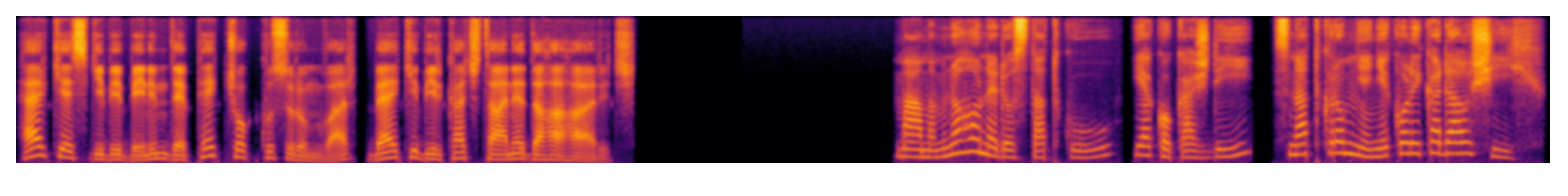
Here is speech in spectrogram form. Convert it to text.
Herkes gibi benim de pek çok kusurum var, belki birkaç tane daha hariç. Mám mnoho nedostatků, jako každý, snad kromě několika dalších.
